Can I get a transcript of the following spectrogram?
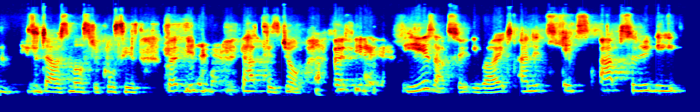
mm. he's a Taoist master. Of course, he is. But you know, that's his job. But you know, he is absolutely right, and it's it's absolutely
